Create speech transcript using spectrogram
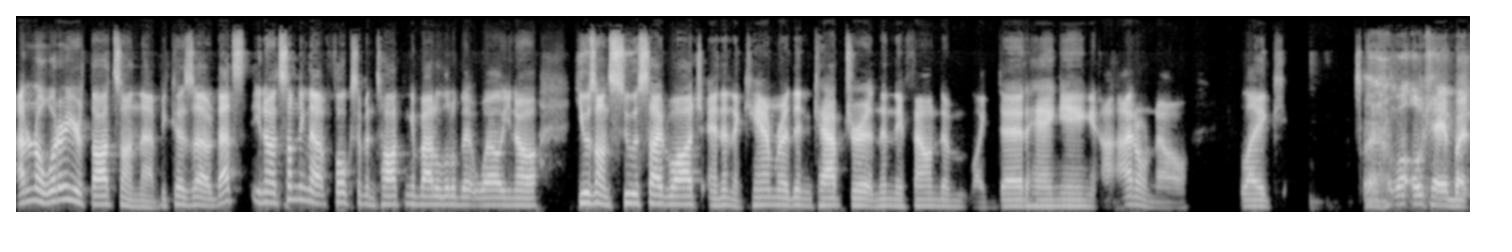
I don't know. What are your thoughts on that? Because uh, that's you know it's something that folks have been talking about a little bit. Well, you know, he was on suicide watch, and then the camera didn't capture it, and then they found him like dead, hanging. I, I don't know, like. Well, okay, but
